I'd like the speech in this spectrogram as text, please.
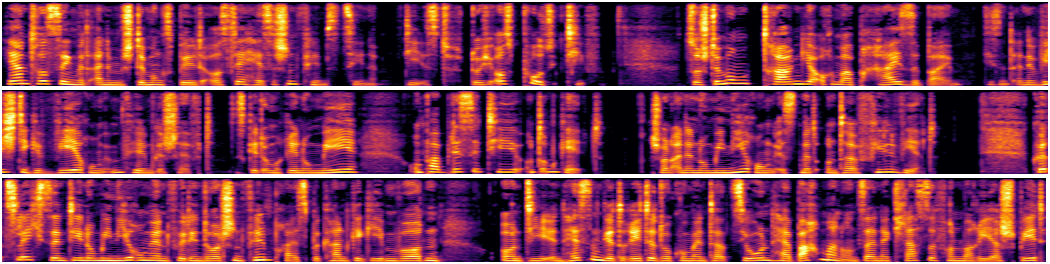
Jan Tussing mit einem Stimmungsbild aus der hessischen Filmszene. Die ist durchaus positiv. Zur Stimmung tragen ja auch immer Preise bei. Die sind eine wichtige Währung im Filmgeschäft. Es geht um Renommee, um Publicity und um Geld. Schon eine Nominierung ist mitunter viel wert. Kürzlich sind die Nominierungen für den Deutschen Filmpreis bekannt gegeben worden und die in Hessen gedrehte Dokumentation Herr Bachmann und seine Klasse von Maria Speth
